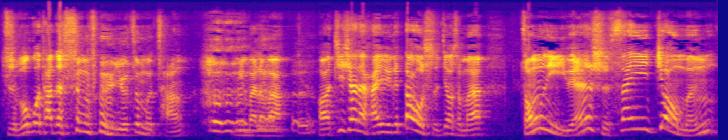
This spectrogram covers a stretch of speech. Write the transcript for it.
只不过他的身份有这么长，明白了吧？好，接下来还有一个道士叫什么？总理元始三一教门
